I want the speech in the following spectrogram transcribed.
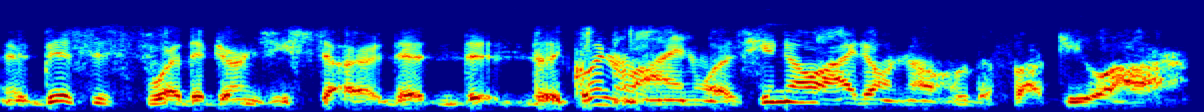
this is where the Dernsie star, the, the the Quinn line was, you know, I don't know who the fuck you are,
